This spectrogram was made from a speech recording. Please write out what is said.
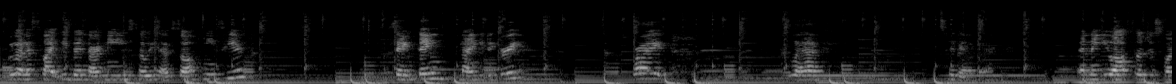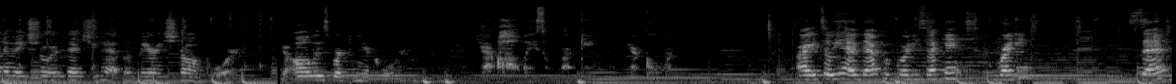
We're gonna slightly bend our knees so we have soft knees here. Same thing, 90 degree, right, left, together. And then you also just want to make sure that you have a very strong core. You're always working your core. You're always working your core. All right, so we have that for 40 seconds. Ready, set,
